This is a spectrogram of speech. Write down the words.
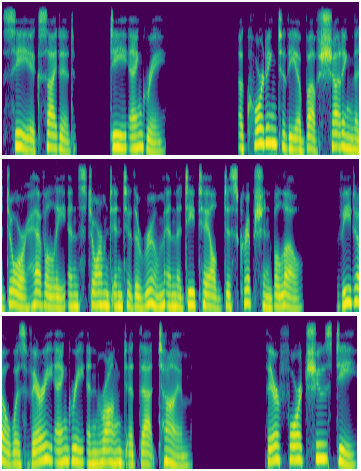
C excited, D angry. According to the above shutting the door heavily and stormed into the room and the detailed description below, Vito was very angry and wronged at that time. Therefore choose D.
